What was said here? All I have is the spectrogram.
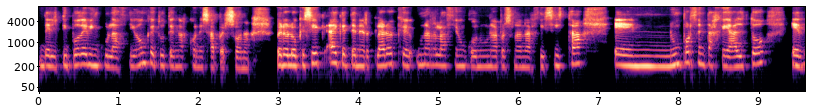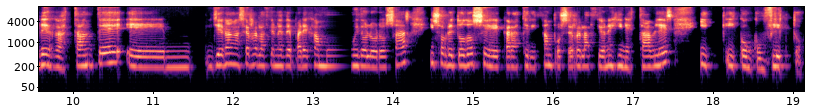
del tipo de vinculación que tú tengas con esa persona, pero lo que sí hay que tener claro es que una relación con una persona narcisista en un porcentaje alto es desgastante, eh, llegan a ser relaciones de pareja muy, dolorosas y sobre todo se caracterizan por ser relaciones inestables y, con conflicto.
